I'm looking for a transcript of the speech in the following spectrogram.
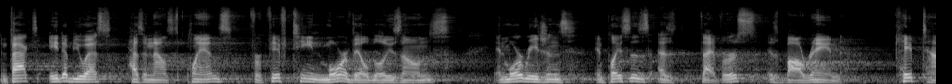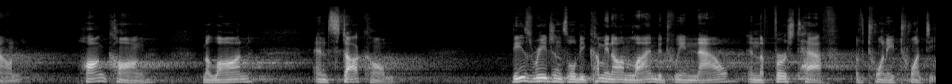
In fact, AWS has announced plans for 15 more availability zones in more regions in places as diverse as Bahrain, Cape Town, Hong Kong, Milan, and Stockholm. These regions will be coming online between now and the first half of 2020.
